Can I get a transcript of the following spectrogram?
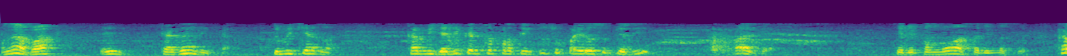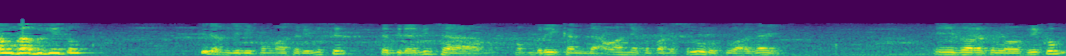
Mengapa? Eh, kadalika. Demikianlah. Kami jadikan seperti itu supaya Yusuf jadi raja. Jadi penguasa di Mesir. Kalau nggak begitu, tidak menjadi penguasa di Mesir dan tidak bisa memberikan dakwahnya kepada seluruh keluarganya. Ini barakallahu fikum.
